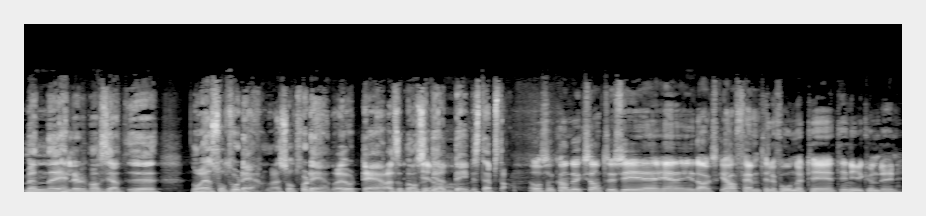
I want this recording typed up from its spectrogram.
Men heller man si at eh, nå har jeg solgt for det, nå har jeg solgt for det, nå har jeg gjort det. Altså, altså Ja. er baby steps, da. Og så kan du ikke sant, du si i dag skal jeg ha fem telefoner til, til nye kunder.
